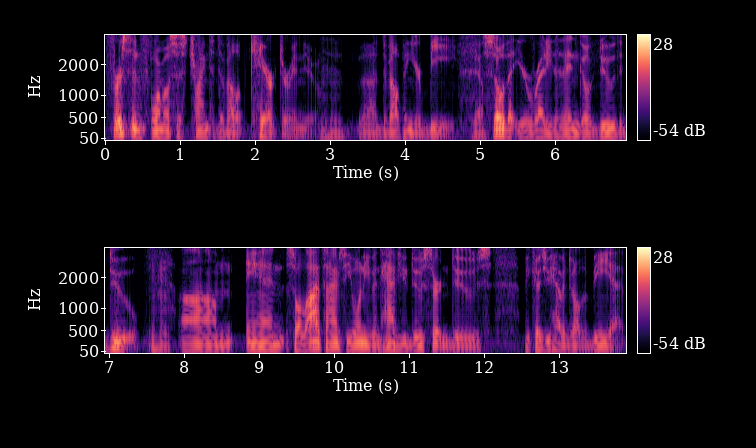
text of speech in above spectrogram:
First and foremost is trying to develop character in you, uh, developing your be, Mm-hmm. Yeah. so that you're ready to then go do the do. Mm-hmm. Um, and so a lot of times he won't even have you do certain do's because you haven't developed the be yet.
